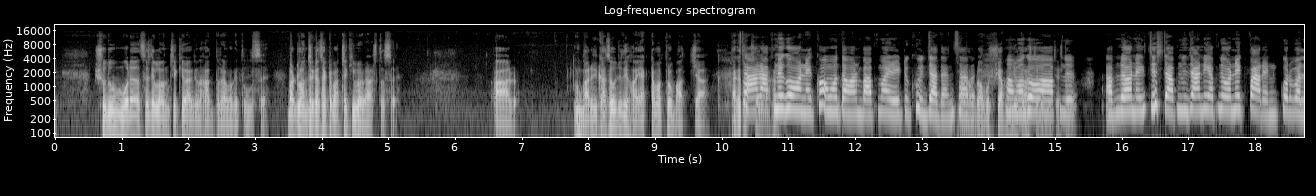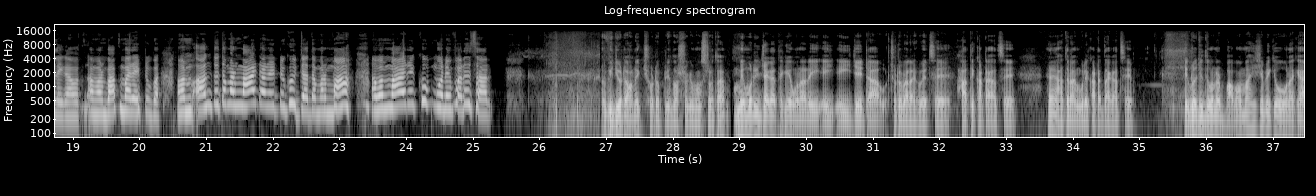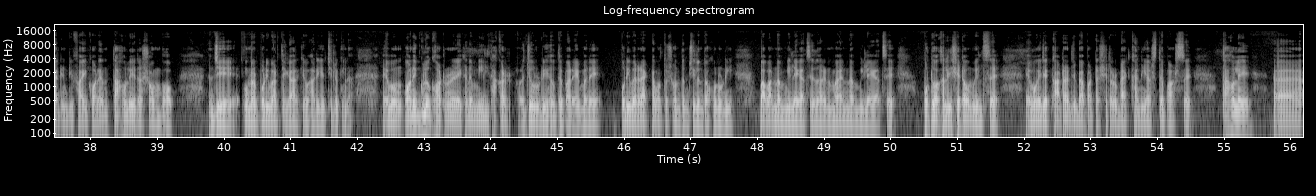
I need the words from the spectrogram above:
শুধু মনে আছে যে লঞ্চে কেউ একজন হাত ধরে আমাকে তুলছে। বাট লঞ্চের কাছে একটা বাচ্চা কীভাবে আসতেছে? আর বাড়ির কাছেও যদি হয় একটা মাত্র বাচ্চা তাকে তো স্যার আপনাকে অনেক ক্ষমতা আমার বাপ মায়ের একটু খুঁজা দেন স্যার। অবশ্যই আপনি চেষ্টা আপনি অনেক চেষ্টা আপনি জানি আপনি অনেক পারেন করবার লেগে আমার বাপ মায়ের একটু আমার অন্তত আমার মাটার একটু খুঁজা আমার মা আমার মায়ের খুব মনে পড়ে স্যার। ভিডিওটা অনেক ছোট প্রিয় দর্শক এবং শ্রোতা। মেমোরির জায়গা থেকে ওনার এই এই এই যেটা ছোটবেলায় হয়েছে হাতে কাটা আছে হ্যাঁ হাতের আঙ্গুলে কাটা দাগ আছে এগুলো যদি ওনার বাবা মা হিসেবে কেউ ওনাকে আইডেন্টিফাই করেন, তাহলে এটা সম্ভব যে ওনার পরিবার থেকে আর কেউ হারিয়েছিল কিনা। এবং অনেকগুলো ঘটনার এখানে মিল থাকার জরুরি হতে পারে। মানে পরিবারের একটা মাত্র সন্তান ছিলেন তখন উনি। বাবার নাম মিলে গেছে, ধরেন মায়ের নাম মিলে গেছে। পটুয়াখালী সেটাও মিলছে। এবং এই যে কাটার যে ব্যাপারটা, সেটার ব্যাখ্যা নিয়ে আসতে পারছে। তাহলে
